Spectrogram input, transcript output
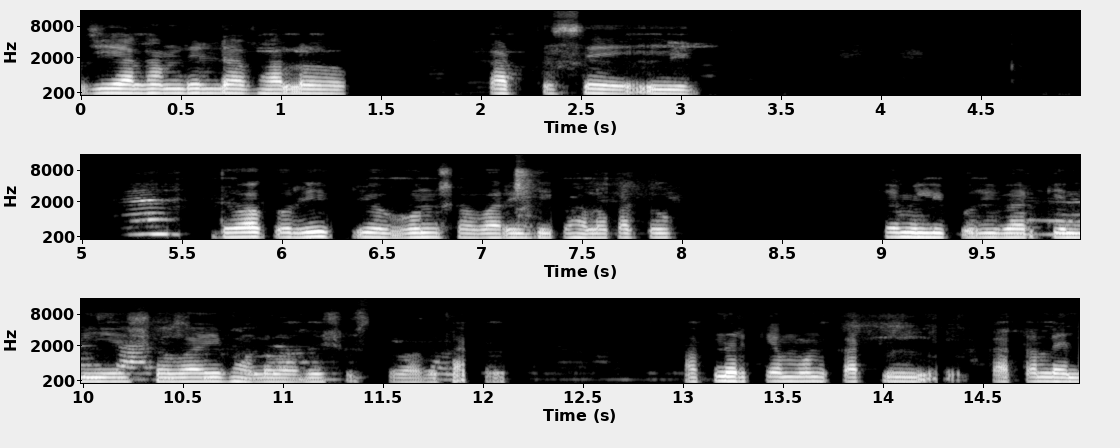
জি, আলহামদুলিল্লাহ ভালো কাটতেছে ঈদ। দোয়া করি প্রিয় বোন, সবার ঈদ ভালো কাটুক। ফ্যামিলি পরিবারকে নিয়ে সবাই ভালোভাবে, সুস্থভাবে থাকেন। আপনার কেমন কাটল, কাটালেন?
